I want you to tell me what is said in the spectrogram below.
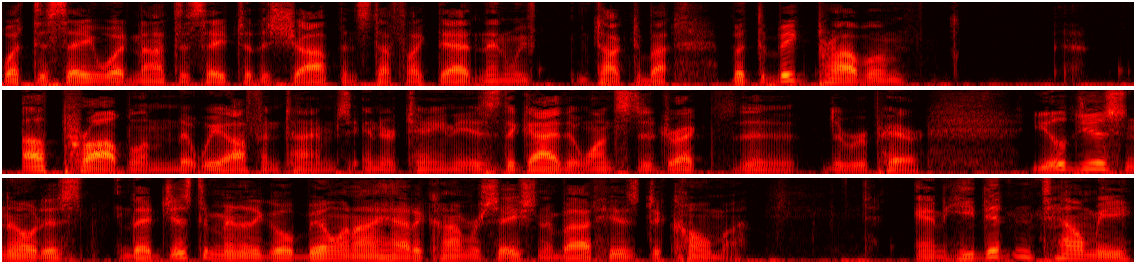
what to say, what not to say to the shop, and stuff like that. And then we've talked about, but the big problem, a problem that we oftentimes entertain, is the guy that wants to direct the, the repair. You'll just notice that just a minute ago, Bill and I had a conversation about his Tacoma and he didn't tell me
